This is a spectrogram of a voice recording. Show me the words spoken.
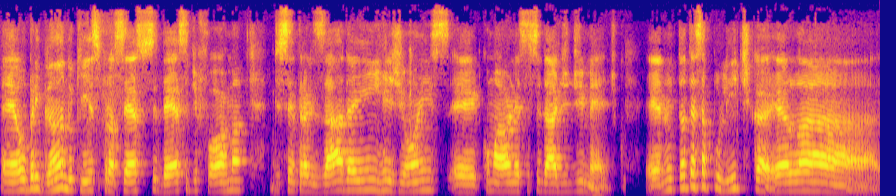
é, obrigando que esse processo se desse de forma descentralizada em regiões é, com maior necessidade de médicos. É, no entanto, essa política ela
